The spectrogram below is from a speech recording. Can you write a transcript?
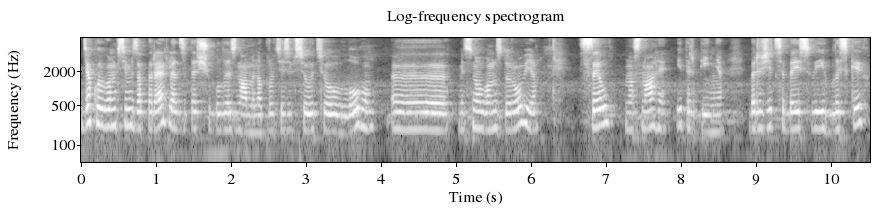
Дякую вам всім за перегляд, за те, що були з нами на протязі всього цього влогу. Е- міцного вам здоров'я, сил, наснаги і терпіння. Бережіть себе і своїх близьких.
